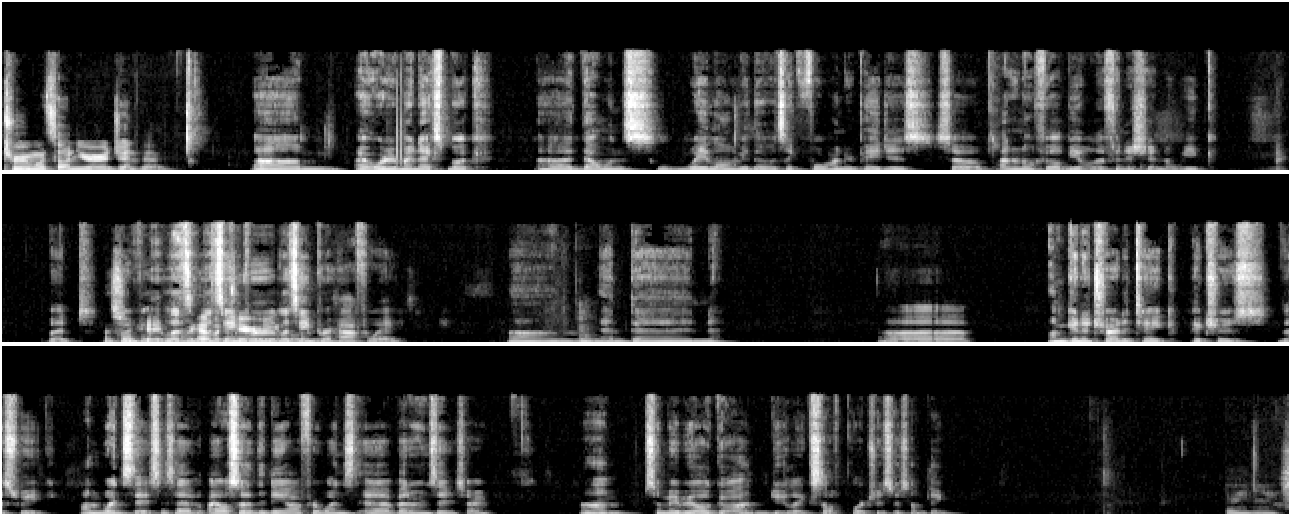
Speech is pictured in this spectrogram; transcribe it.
Tarun, what's on your agenda? Um, I ordered my next book. Uh, that one's way longer though. It's like 400 pages, so I don't know if I'll be able to finish it in a week. But That's okay. Let's We let's aim for let's aim for halfway. Um, Mm. and then uh, I'm gonna try to take pictures this week on Wednesday since I have I also have the day off for Wednesday uh, Veterans Day. Sorry. Um, so maybe I'll go out and do like self portraits or something. Very nice.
